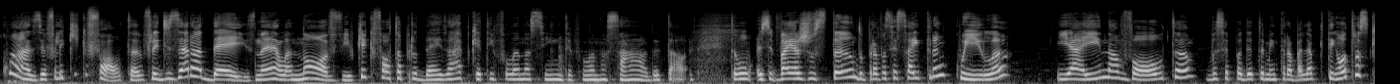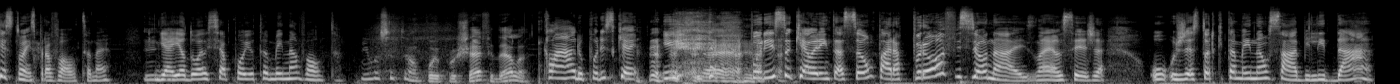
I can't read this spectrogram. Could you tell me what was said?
Quase. Eu falei, o que que falta? Eu falei, de 0 a 10, né? Ela, 9. O que que falta pro 10? Ah, porque tem fulano assim, tem fulano assado e tal. Então, vai ajustando para você sair tranquila e aí, na volta, você poder também trabalhar, porque tem outras questões para volta, né? E, e, aí eu dou esse apoio também na volta. E você tem um apoio para o chefe dela? Claro, por isso que é, é. por isso que é orientação para profissionais, né? Ou seja, o, o gestor que também não sabe lidar,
